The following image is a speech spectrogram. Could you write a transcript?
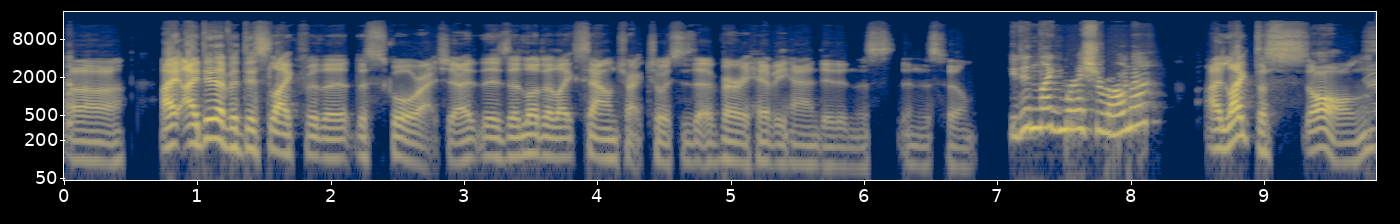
uh, I, I did have a dislike for the, the score actually. I, there's a lot of like soundtrack choices that are very heavy handed in this in this film. You didn't like My Sharona? I like the song.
